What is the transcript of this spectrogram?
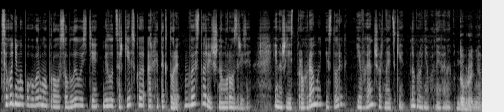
Сьогодні ми поговоримо про особливості білоцерківської архітектури в історичному розрізі. І наш гість програми історик Євген Чернецький. Доброго дня, пане Євгене. Доброго дня.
